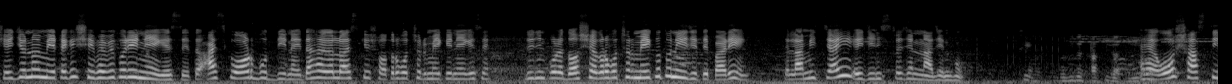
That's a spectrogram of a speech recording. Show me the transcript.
সেই জন্য মেয়েটাকে সেভাবে করেই নিয়ে গেছে। তো আজকে ওর বুদ্ধি নেই। দেখা গেল আজকে সতেরো বছর মেয়েকে নিয়ে গেছে। দুই দিন পরে দশ এগারো বছর মেয়েকে তো নিয়ে যেতে পারে। তাহলে আমি চাই এই জিনিসটা যেন না যেন হোক। হ্যাঁ ও শাস্তি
